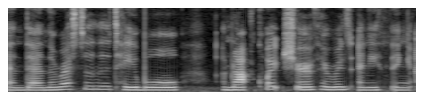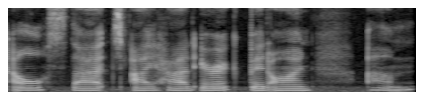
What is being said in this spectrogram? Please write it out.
And then the rest of the table, I'm not quite sure if there was anything else that I had Eric bid on. Um,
